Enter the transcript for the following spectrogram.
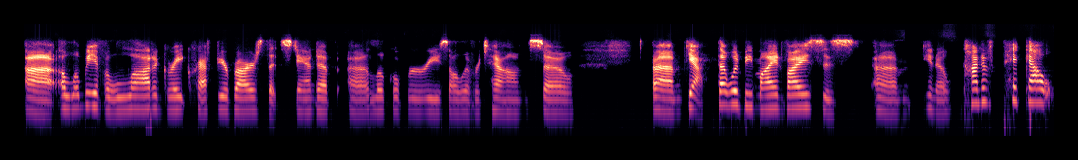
Uh, we have a lot of great craft beer bars that stand up uh, local breweries all over town. So, um, yeah, that would be my advice: is um, you know, kind of pick out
